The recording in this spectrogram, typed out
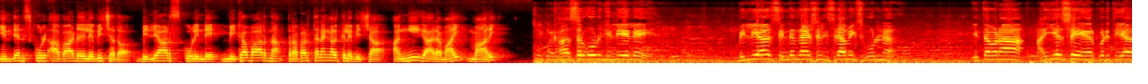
ഇന്ത്യൻ സ്കൂൾ അവാർഡ് ലഭിച്ചത് ബില്യാർഡ് സ്കൂളിന്റെ മികവാർന്ന പ്രവർത്തനങ്ങൾക്ക് ലഭിച്ച അംഗീകാരമായി മാറി. കാസർഗോഡ് ജില്ലയിലെ ബില്ലിയാർസ് ഇന്റർനാഷണൽ ഇസ്ലാമിക് സ്കൂളിന് ഇത്തവണ ഐ എസ് എ ഏർപ്പെടുത്തിയ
